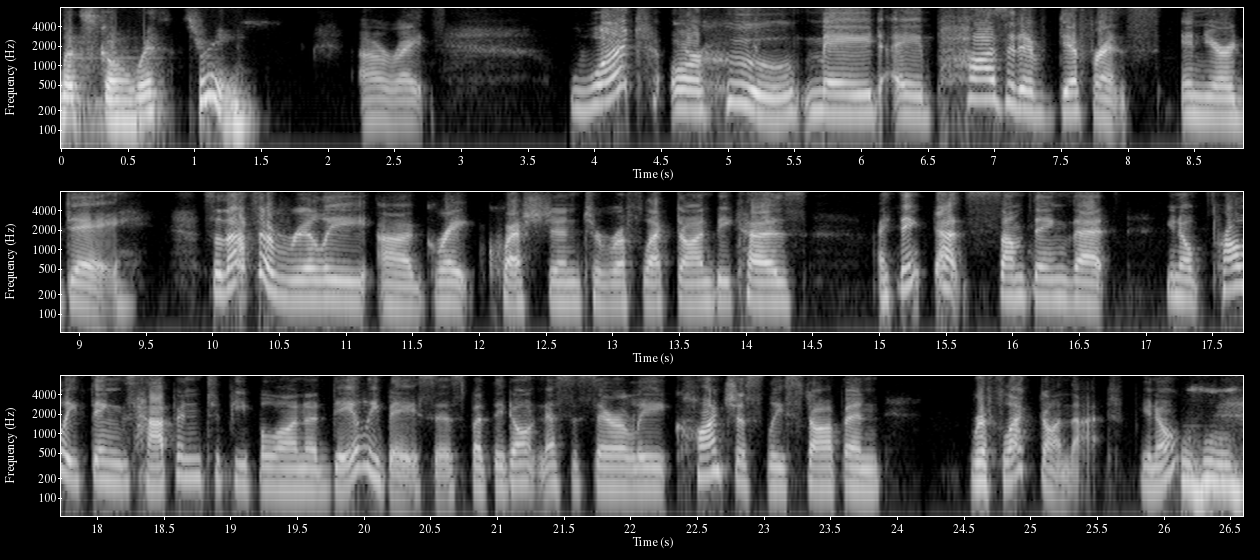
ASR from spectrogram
let's go with three. All right. What or who made a positive difference in your day? So that's a really uh, great question to reflect on because I think that's something that, you know, probably things happen to people on a daily basis, but they don't necessarily consciously stop and reflect on that, you know? Mm-hmm.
